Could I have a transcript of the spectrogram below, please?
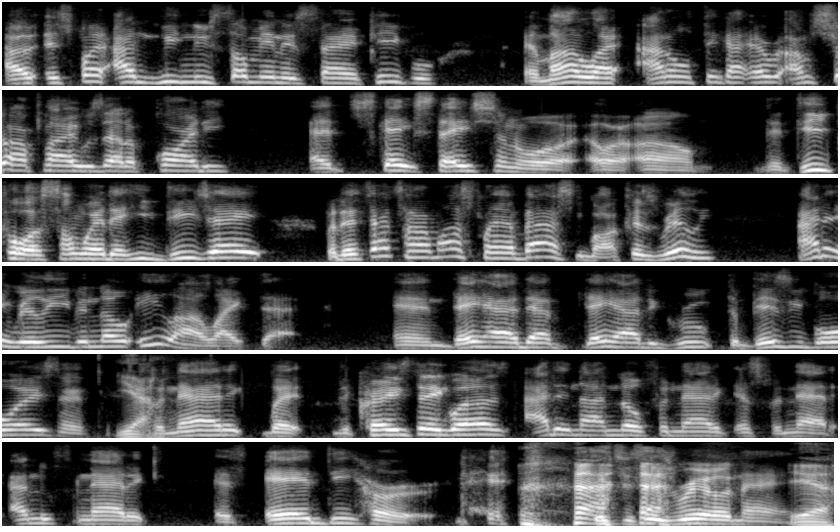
I, it's funny. I, we knew so many of the same people. And my like, I don't think I ever. I'm sure I probably was at a party at Skate Station or or um the depot or somewhere that he DJ'd. But at that time, I was playing basketball because really, I didn't really even know Eli like that. And they had that. They had the group, the Busy Boys and yeah. Fanatic. But the crazy thing was, I did not know Fanatic as Fanatic. I knew Fanatic as Andy heard which is his real name. Yeah.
